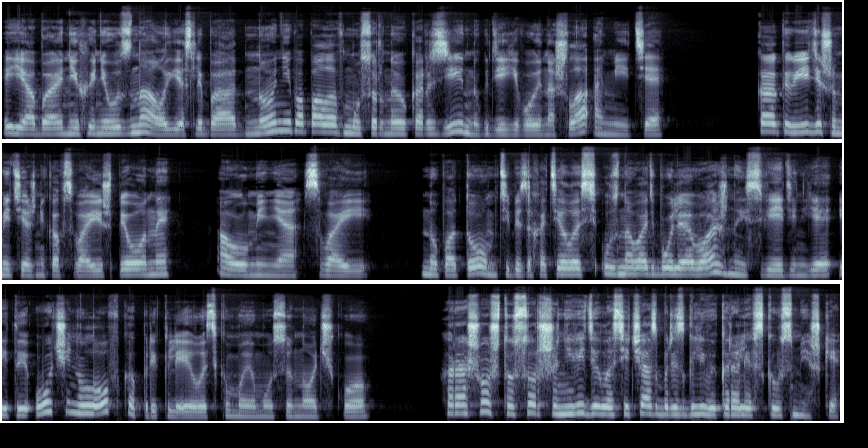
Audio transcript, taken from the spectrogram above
«Я бы о них и не узнал, если бы одно не попало в мусорную корзину, где его и нашла Амития. Как видишь, у мятежников свои шпионы, а у меня свои. Но потом тебе захотелось узнавать более важные сведения, и ты очень ловко приклеилась к моему сыночку». Хорошо, что Сорша не видела сейчас брезгливой королевской усмешки.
